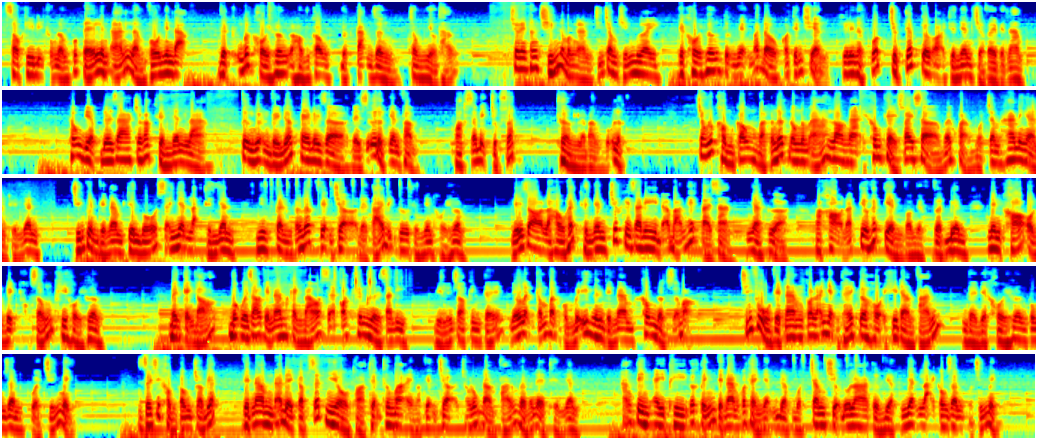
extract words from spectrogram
Sau khi bị cộng đồng quốc tế lên án làm vô nhân đạo, việc cưỡng bức hồi hương ở Hồng Kông được tạm dừng trong nhiều tháng. Cho đến tháng 9 năm 1990, việc hồi hương tự nguyện bắt đầu có tiến triển khi Liên Hợp Quốc trực tiếp kêu gọi thuyền nhân trở về Việt Nam. Thông điệp đưa ra cho các thuyền nhân là tự nguyện về nước ngay bây giờ để giữ được nhân phẩm hoặc sẽ bị trục xuất, thường là bằng vũ lực. Trong lúc Hồng Kông và các nước Đông Nam Á lo ngại không thể xoay sở với khoảng 120.000 thuyền nhân, chính quyền Việt Nam tuyên bố sẽ nhận lại thuyền nhân nhưng cần các nước viện trợ để tái định cư thuyền nhân hồi hương. Lý do là hầu hết thuyền nhân trước khi ra đi đã bán hết tài sản, nhà cửa hoặc họ đã tiêu hết tiền vào việc vượt biên nên khó ổn định cuộc sống khi hồi hương. Bên cạnh đó, Bộ Ngoại giao Việt Nam cảnh báo sẽ có thêm người ra đi vì lý do kinh tế nếu lệnh cấm vận của Mỹ lên Việt Nam không được dỡ bỏ. Chính phủ Việt Nam có lẽ nhận thấy cơ hội khi đàm phán về việc hồi hương công dân của chính mình. Giới chức Hồng Kông cho biết Việt Nam đã đề cập rất nhiều thỏa thuận thương mại và viện trợ trong lúc đàm phán về vấn đề thuyền nhân. Hãng tin AP ước tính Việt Nam có thể nhận được 100 triệu đô la từ việc nhận lại công dân của chính mình.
